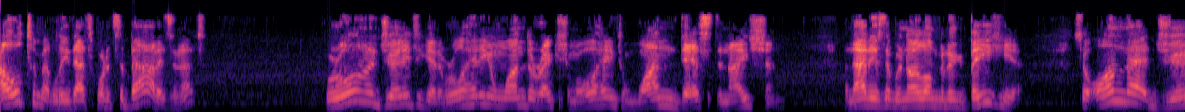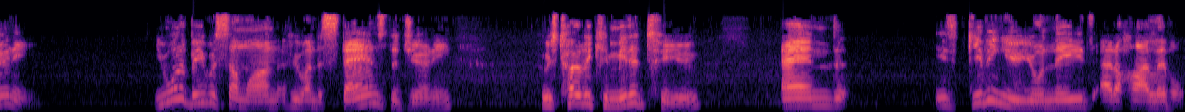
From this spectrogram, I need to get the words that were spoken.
ultimately, that's what it's about, isn't it? We're all on a journey together. We're all heading in one direction. We're all heading to one destination. And that is that we're no longer going to be here. So, on that journey, you want to be with someone who understands the journey, who's totally committed to you, and is giving you your needs at a high level.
